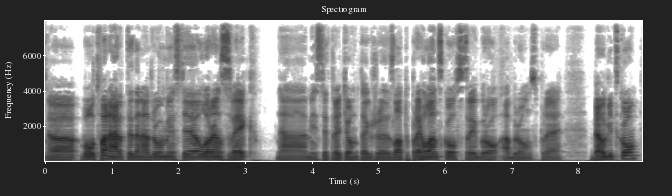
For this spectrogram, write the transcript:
Uh, Wout van teda na druhom mieste, Lorenz Zweck na mieste treťom, takže zlato pre Holandsko, strebro a bronz pre Belgicko.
